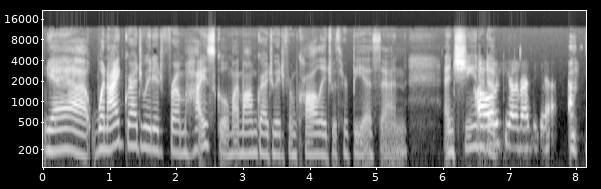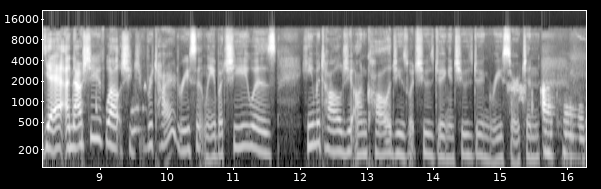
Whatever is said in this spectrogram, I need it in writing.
Yeah, when I graduated from high school, my mom graduated from college with her BSN and she ended oh, up. she got a resident. Yeah, and now she well, she retired recently, but she was hematology oncology is what she was doing, and she was doing research, and okay.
